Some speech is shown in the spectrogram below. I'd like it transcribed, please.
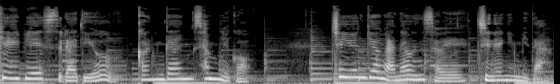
KBS 라디오 건강 365. 최윤경 아나운서의 진행입니다.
